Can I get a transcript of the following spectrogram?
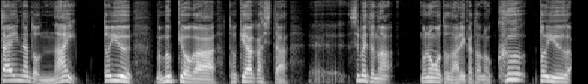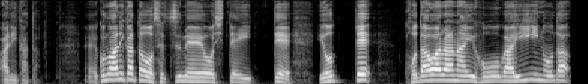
体などないという、仏教が解き明かした、えー、全ての物事の在り方の空という在り方、えー、この在り方を説明をしていってよってこだわらない方がいいのだ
